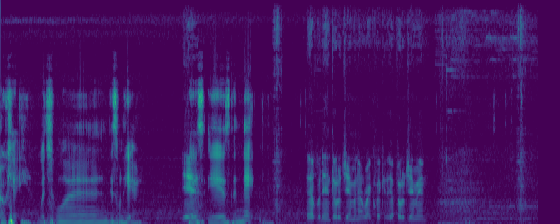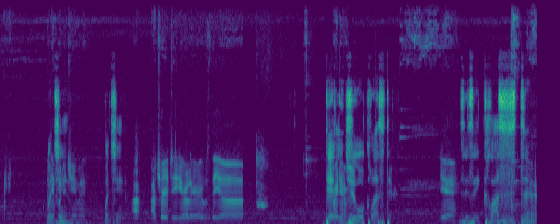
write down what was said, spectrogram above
on. Okay, which one? This one here. Yeah. This is the neck. Yep, but then throw the gem in there. Right click it. Yep, throw the gem in. What put the gym in. What gym? I, I traded to you earlier. It was the uh Deadly there. Jewel Cluster. yeah. This is a cluster.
